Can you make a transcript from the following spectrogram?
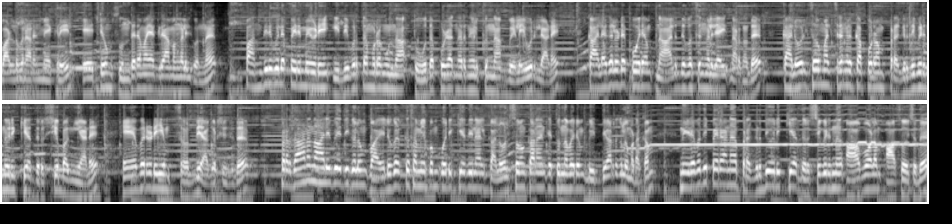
വള്ളുവനാടൻ മേഖലയിൽ ഏറ്റവും സുന്ദരമായ ഗ്രാമങ്ങളിൽ ഒന്ന്. പന്തിരുകുലപ്പെരുമയുടെ ഇതിവൃത്തമുറങ്ങുന്ന തൂതപ്പുഴ നിറഞ്ഞു നിൽക്കുന്ന വിളയൂരിലാണ് കലകളുടെ പൂരം നാല് ദിവസങ്ങളിലായി നടന്നത്. കലോത്സവ മത്സരങ്ങൾക്കപ്പുറം പ്രകൃതി വിരുന്നൊരുക്കിയ ദൃശ്യഭംഗിയാണ് ഏവരുടെയും ശ്രദ്ധ ആകർഷിച്ചത് പ്രധാന നാല് വേദികളും വയലുകൾക്ക് സമീപം ഒരുക്കിയതിനാൽ കലോത്സവം കാണാൻ എത്തുന്നവരും വിദ്യാർത്ഥികളുമടക്കം നിരവധി പേരാണ് പ്രകൃതി ഒരുക്കിയ ദൃശ്യവിരുന്ന് ആവോളം ആസ്വദിച്ചത്.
